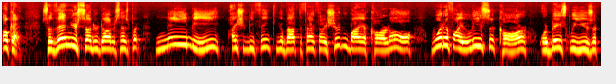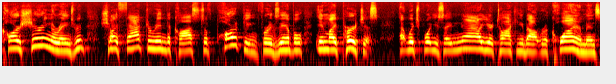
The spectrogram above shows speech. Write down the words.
Okay, so then your son or daughter says, but maybe I should be thinking about the fact that I shouldn't buy a car at all what if I lease a car or basically use a car sharing arrangement? Should I factor in the costs of parking, for example, in my purchase? At which point you say, now you're talking about requirements.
